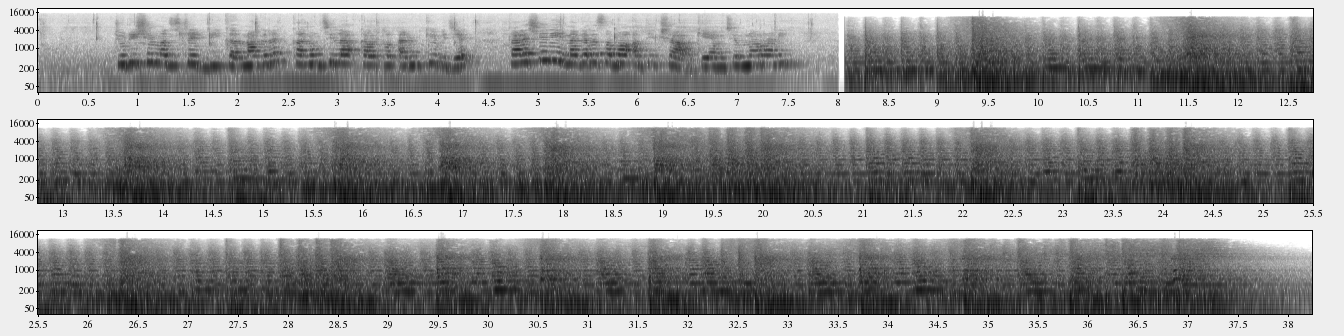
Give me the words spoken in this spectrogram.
judicial magistrate B Karunakaran Kannur ജില്ലാ കളക്ടർ അരുൺ കെ വിജയൻ തലശ്ശേരി നഗരസഭ അധ്യക്ഷ കെ എം ചെമ്മന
